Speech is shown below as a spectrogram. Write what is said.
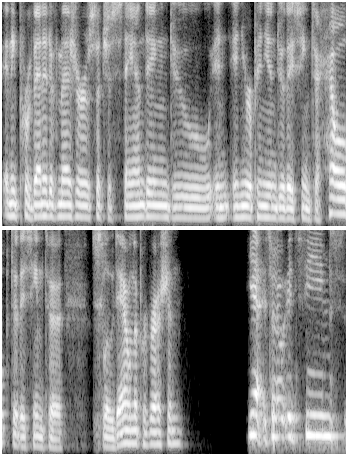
any preventative measures such as standing? Do in in your opinion do they seem to help? Do they seem to slow down the progression? Yeah, so it seems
